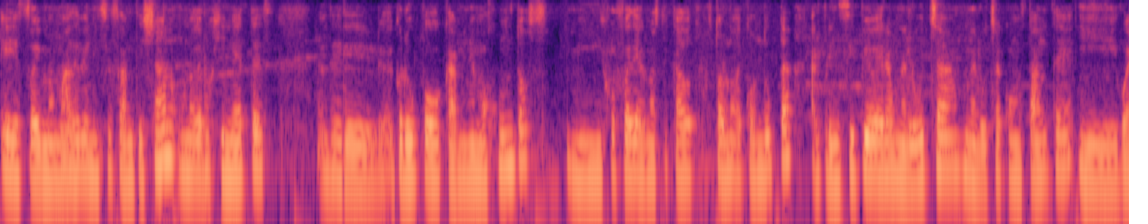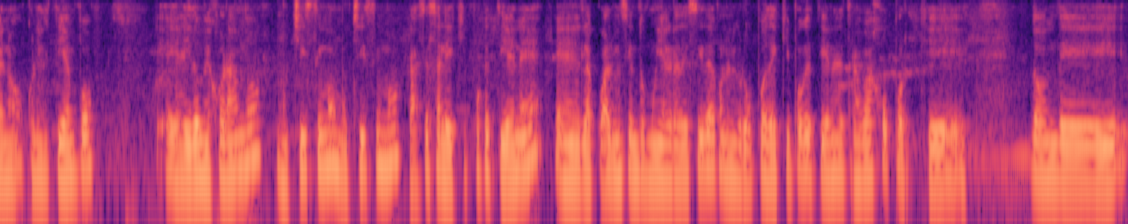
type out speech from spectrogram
eh, soy mamá de Benicio Santillán, uno de los jinetes del grupo Caminemos Juntos. Mi hijo fue diagnosticado trastorno de conducta. Al principio era una lucha, una lucha constante y bueno, con el tiempo eh, ha ido mejorando muchísimo, muchísimo, gracias al equipo que tiene, eh, la cual me siento muy agradecida con el grupo de equipo que tiene de trabajo porque donde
